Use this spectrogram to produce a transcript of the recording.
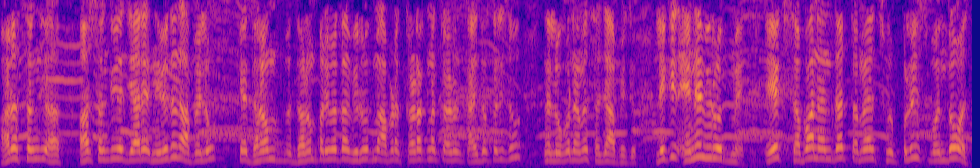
હર્ષ સંઘવી હર્ષ સંઘવીએ જ્યારે નિવેદન આપેલું કે ધર્મ ધર્મ પરિવર્તન વિરોધમાં આપણે કડક કાયદો કરીશું અને લોકોને અમે સજા આપીશું. લેકિન એને વિરોધમાં એક સભાની અંદર તમે પોલીસ બંદોબસ્ત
